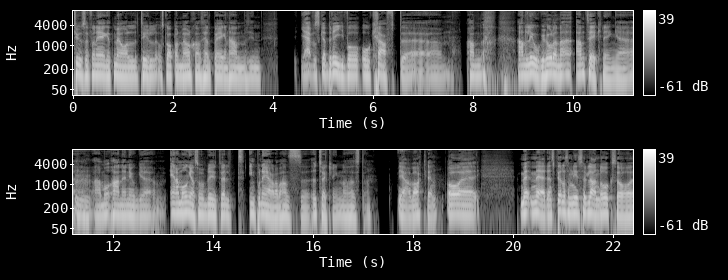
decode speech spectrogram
tog sig från eget mål till att skapa en målchans helt på egen hand med sin jävelska driv och, och kraft. Eh, han, han log och gjorde en anteckning. Mm. han, han är nog en av många som har blivit väldigt imponerad av hans utveckling den här hösten. Ja, verkligen. Och eh, med, med en spelare som Nils Höglander också,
